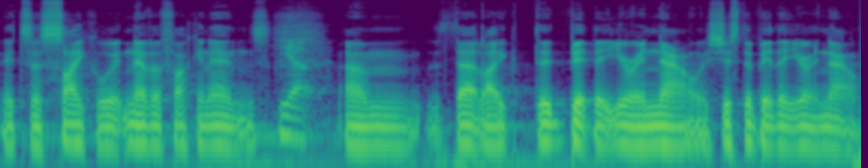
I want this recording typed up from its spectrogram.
it's a cycle; it never fucking ends. Yeah. Um, that like the bit that you're in now is just the bit that you're in now.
